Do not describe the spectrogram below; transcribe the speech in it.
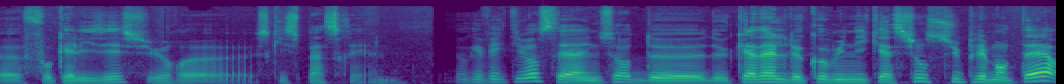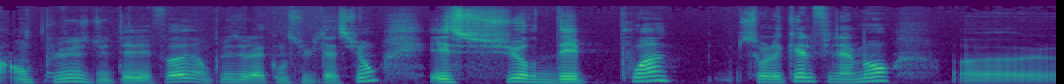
euh, focalisé sur euh, ce qui se passe réellement. Donc, effectivement, c'est une sorte de, canal de communication supplémentaire en plus du téléphone, en plus de la consultation, et sur des points sur lesquels finalement euh,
